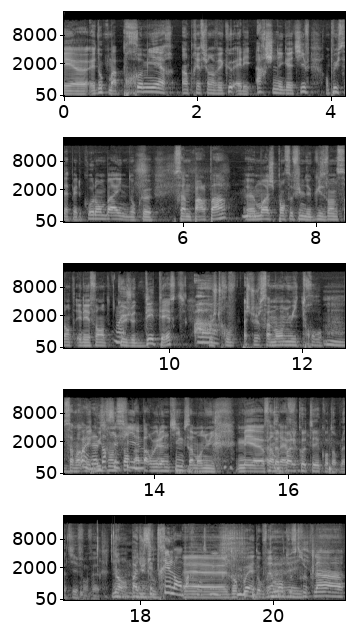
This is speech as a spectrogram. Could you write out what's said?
Et, euh, et donc ma première impression avec eux, elle est archi négative. En plus, il s'appelle Columbine, donc euh, ça me parle pas. Euh, moi, je pense au film de Gus Van Sant, Elephant, que Ouais. je déteste, Oh. que je trouve, je te jure, ça m'ennuie trop. Ça m'en- Oh, mais Gus Van Sant, à part Will Hunting, ça m'ennuie. Mais euh, Ah, enfin bref. pas le côté contemplatif en fait. Non, pas du C'est tout. très lent, par Euh, Donc ouais, donc vraiment tout ce Pareil. truc-là.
